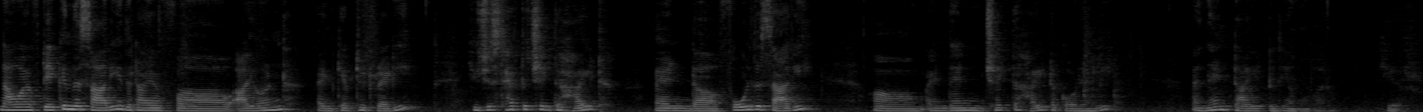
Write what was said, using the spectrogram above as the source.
Now I've taken the sari that I have uh, ironed and kept it ready. You just have to check the height and uh, fold the sari um, and then check the height accordingly and then tie it to the Ammavaru here.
